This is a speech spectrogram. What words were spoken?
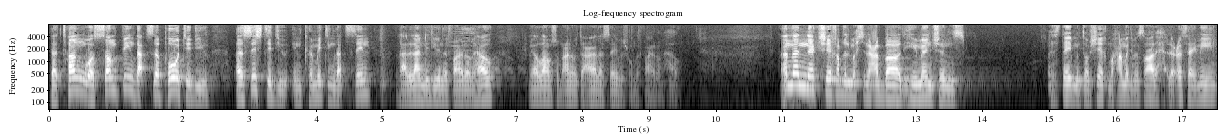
The tongue was something that supported you, assisted you in committing that sin that landed you in the fire of hell. May Allah subhanahu wa ta'ala save us from the fire of hell. And then next, Shaykh Abdul Muhsin Abbad, he mentions a statement of Shaykh Muhammad bin Salih al Uthaymeen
